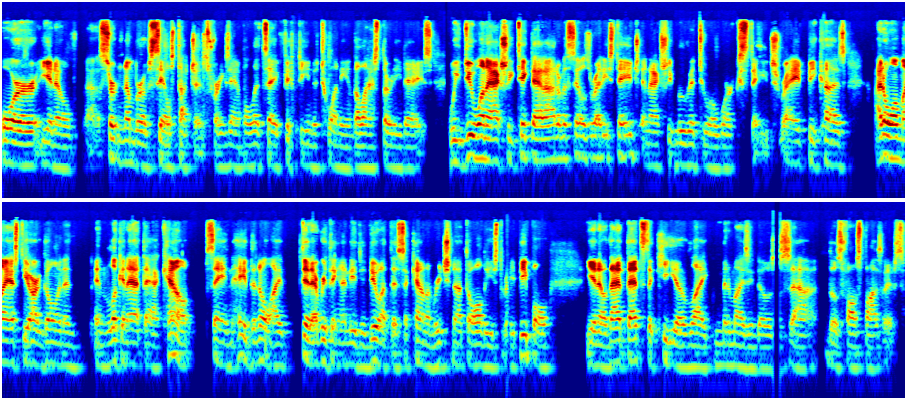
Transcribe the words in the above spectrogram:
or, you know, a certain number of sales touches, for example, let's say 15 to 20 in the last 30 days. We do want to actually take that out of a sales ready stage and actually move it to a work stage, right? Because I don't want my SDR going and, and looking at the account saying, hey, no, I did everything I need to do at this account. I'm reaching out to all these three people. You know, that that's the key of like minimizing those uh those false positives.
